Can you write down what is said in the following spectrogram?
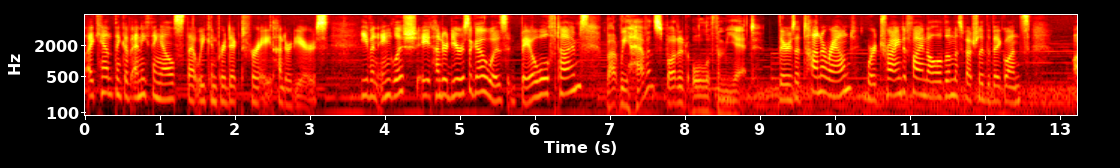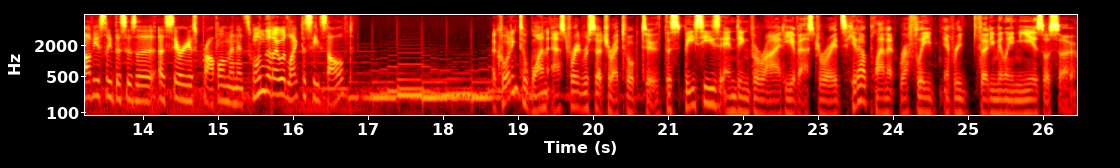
I can't think of anything else that we can predict for 800 years. Even English 800 years ago was Beowulf times. But we haven't spotted all of them yet. There's a ton around. We're trying to find all of them, especially the big ones. Obviously, this is a, a serious problem, and it's one that I would like to see solved. According to one asteroid researcher I talked to, the species ending variety of asteroids hit our planet roughly every 30 million years or so.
